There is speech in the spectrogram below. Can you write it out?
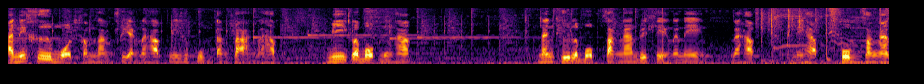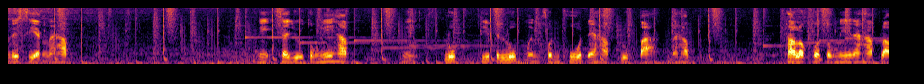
อันนี้คือโหมดคำสั่งเสียงนะครับ นี่คือปุ่มต่างๆนะครับ มีระบบหนึ่งครับ นั่นคือระบบสั่งงานด้วยเสียงนั่นเองนะครับนี่ครับ ปุ่มสั่งงานด้วยเสียงนะครับ นี่จะอยู่ตรงนี้ครับนี่รูปที่เป็นรูปเหมือนคนพูดนะครับ รูปปากนะครับ ถ้าเรากดตรงนี้นะครับ เรา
